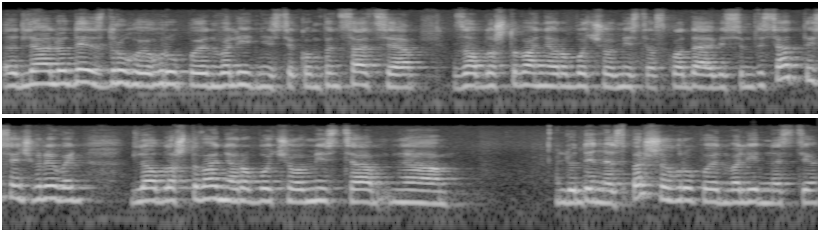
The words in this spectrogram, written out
Для людей з другою групою інвалідності компенсація за облаштування робочого місця складає 80 тисяч гривень. Для облаштування робочого місця е, людини з першою групою інвалідності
